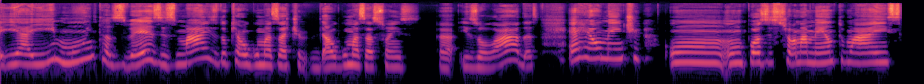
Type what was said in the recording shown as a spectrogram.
e aí, muitas vezes, mais do que algumas, algumas ações uh, isoladas, é realmente um, um posicionamento mais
